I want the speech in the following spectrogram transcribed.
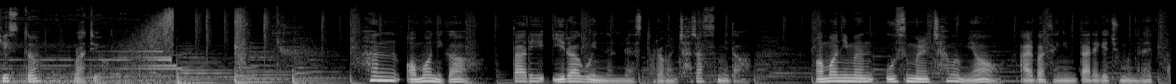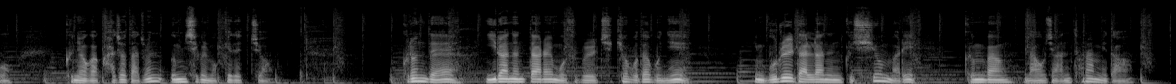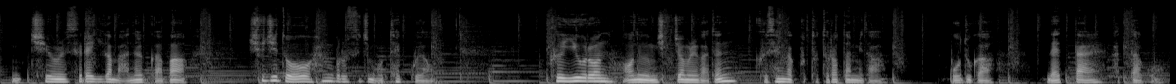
키스 더 라디오 한 어머니가 딸이 일하고 있는 레스토랑을 찾았습니다. 어머님은 웃음을 참으며 알바생인 딸에게 주문을 했고 그녀가 가져다 준 음식을 먹게 됐죠. 그런데 일하는 딸의 모습을 지켜보다 보니 물을 달라는 그 쉬운 말이 금방 나오지 않더랍니다. 치울 쓰레기가 많을까봐 휴지도 함부로 쓰지 못했고요. 그 이후론 어느 음식점을 가든 그 생각부터 들었답니다. 모두가 내 딸 같다고.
